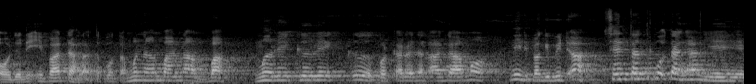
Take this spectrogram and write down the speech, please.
Oh jadi ibadah lah tepung tawar. Menambah-nambah. Mereka-reka perkara dalam agama. Ni dipanggil bid'ah. Setan tepuk tangan. Ye.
